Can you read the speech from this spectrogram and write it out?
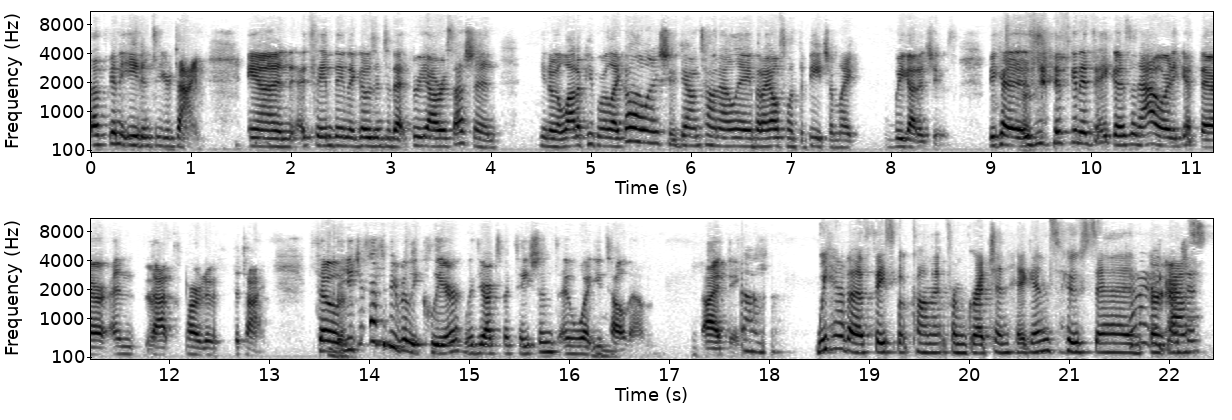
that's going to eat into your time. And same thing that goes into that three hour session. You know, a lot of people are like, oh, I want to shoot downtown LA, but I also want the beach. I'm like, we got to choose because it's going to take us an hour to get there, and yeah. that's part of the time. So okay. you just have to be really clear with your expectations and what you mm-hmm. tell them. I think. Um, we had a Facebook comment from Gretchen Higgins who said Hi, or Gretchen. asked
